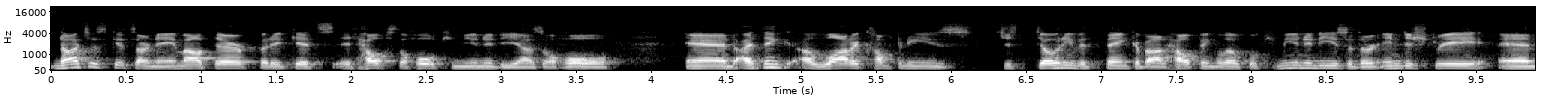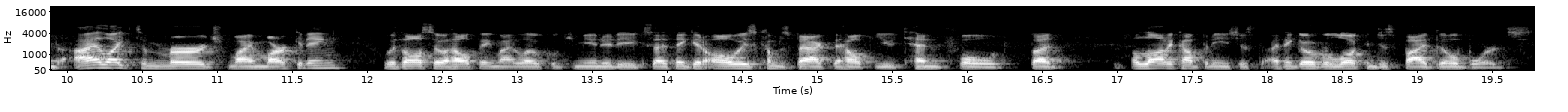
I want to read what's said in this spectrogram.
not just gets our name out there, but it gets it helps the whole community as a whole. And I think a lot of companies just don't even think about helping local communities or their industry. And I like to merge my marketing with also helping my local community because I think it always comes back to help you tenfold. But a lot of companies just, I think, overlook and just buy billboards.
